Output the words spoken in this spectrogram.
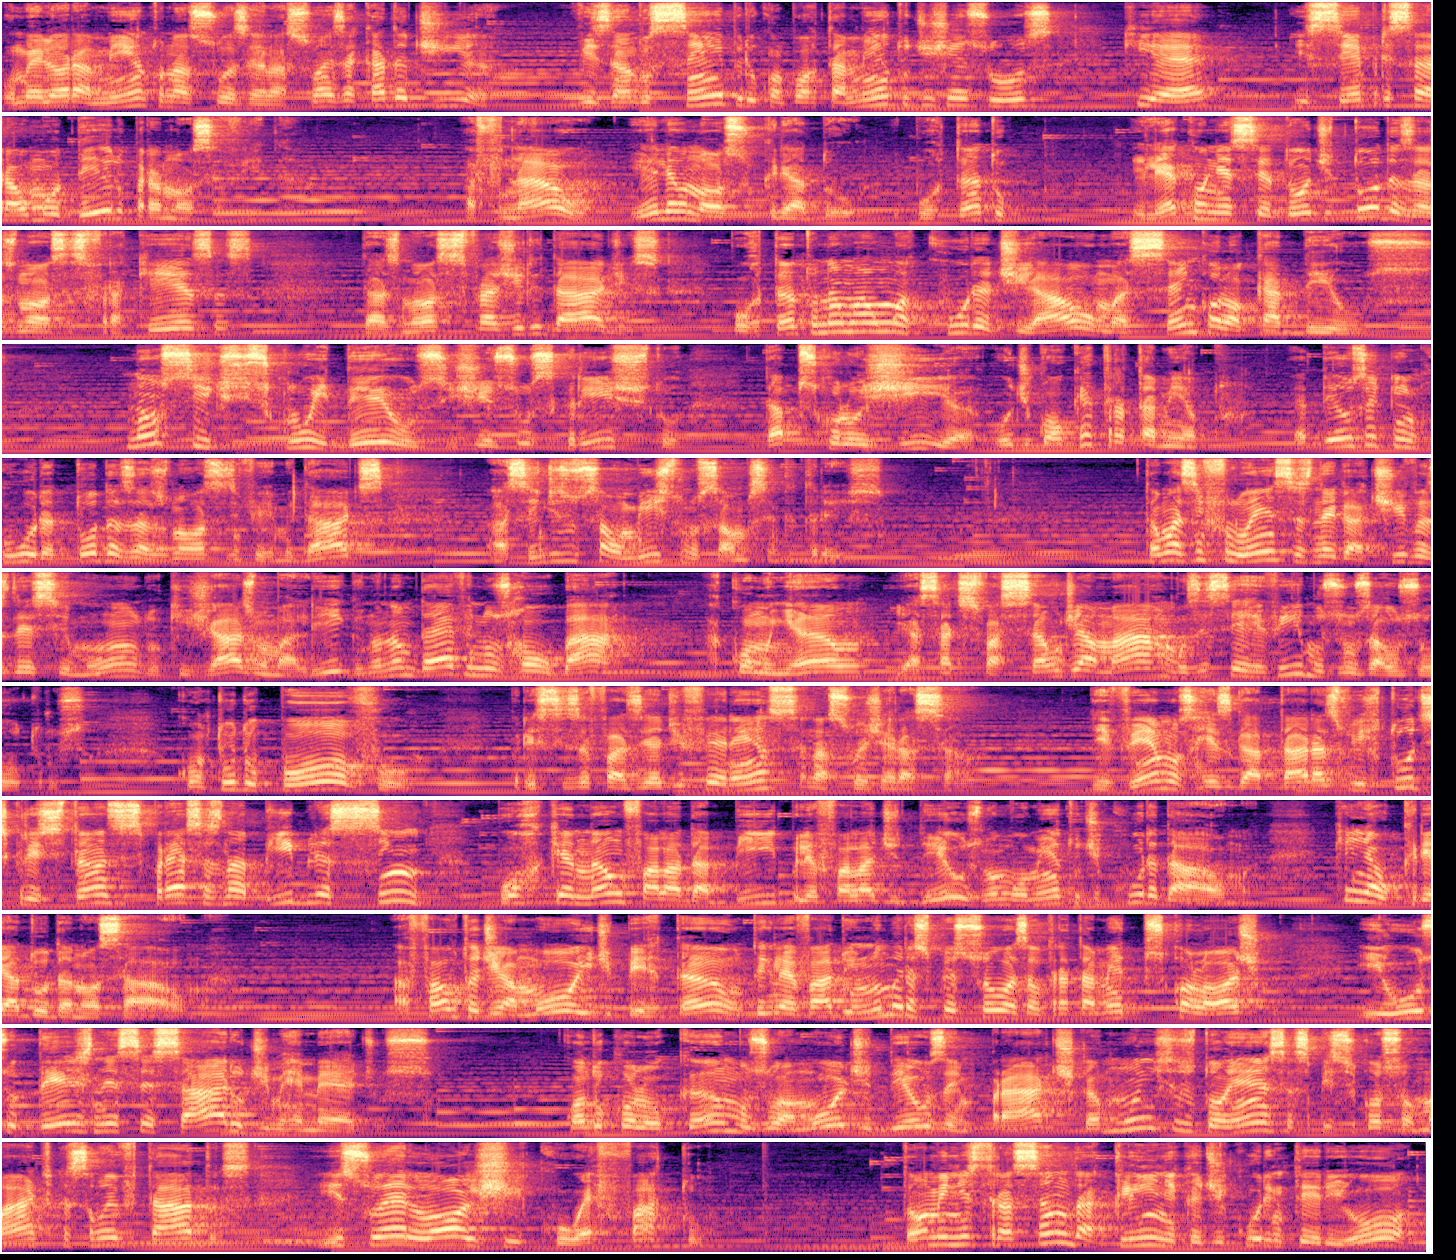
o melhoramento nas suas relações a cada dia, visando sempre o comportamento de Jesus, que é e sempre será o modelo para a nossa vida. Afinal, Ele é o nosso Criador e, portanto, Ele é conhecedor de todas as nossas fraquezas, das nossas fragilidades. Portanto, não há uma cura de alma sem colocar Deus não se exclui Deus, Jesus Cristo, da psicologia ou de qualquer tratamento. É Deus é quem cura todas as nossas enfermidades, assim diz o salmista no Salmo 103. Então, as influências negativas desse mundo que jaz no maligno não devem nos roubar a comunhão e a satisfação de amarmos e servirmos uns aos outros. Contudo, o povo precisa fazer a diferença na sua geração. Devemos resgatar as virtudes cristãs expressas na Bíblia, sim. Por que não falar da Bíblia, falar de Deus no momento de cura da alma? Quem é o Criador da nossa alma? A falta de amor e de perdão tem levado inúmeras pessoas ao tratamento psicológico e uso desnecessário de remédios. Quando colocamos o amor de Deus em prática, muitas doenças psicossomáticas são evitadas. Isso é lógico, é fato. Então, a ministração da clínica de cura interior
